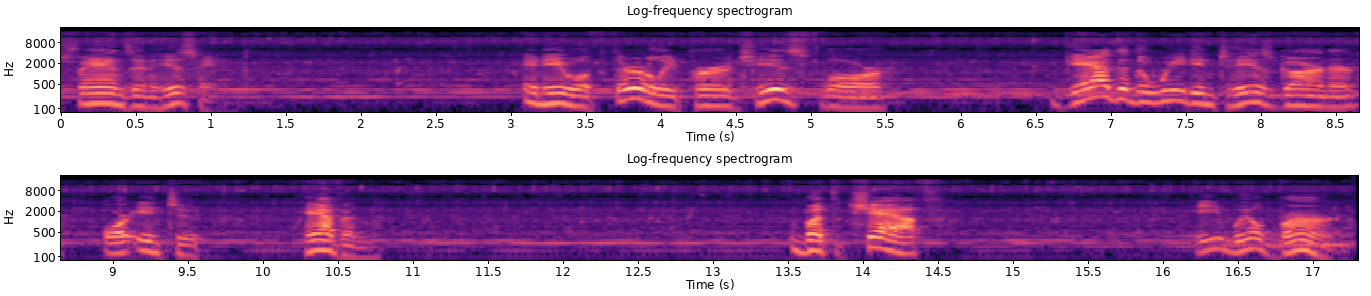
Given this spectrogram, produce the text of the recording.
His fan's in his hand and he will thoroughly purge his floor, gather the wheat into his garner or into heaven. But the chaff he will burn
